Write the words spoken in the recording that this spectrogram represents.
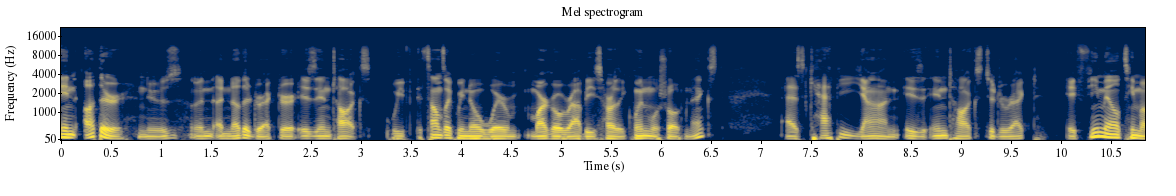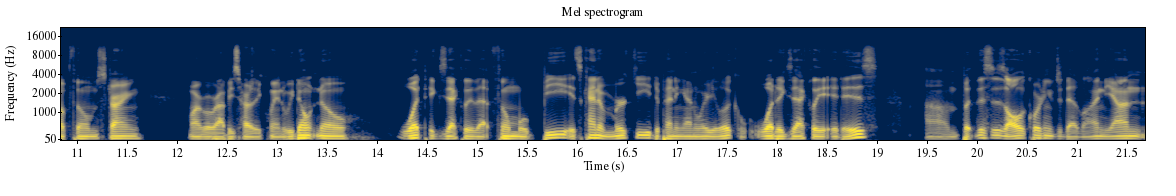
in other news, another director is in talks. We it sounds like we know where Margot Robbie's Harley Quinn will show up next, as Cathy Yan is in talks to direct a female team up film starring Margot Robbie's Harley Quinn. We don't know what exactly that film will be. It's kind of murky depending on where you look, what exactly it is. Um, but this is all according to Deadline. Yan,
